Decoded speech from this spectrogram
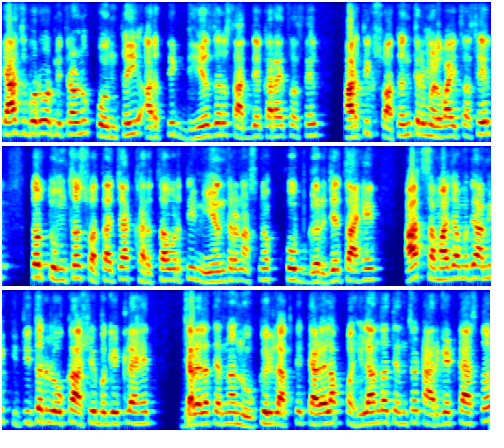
त्याचबरोबर मित्रांनो कोणतंही आर्थिक ध्येय जर साध्य करायचं असेल आर्थिक स्वातंत्र्य मिळवायचं असेल तर तुमचं स्वतःच्या खर्चावरती नियंत्रण असणं खूप गरजेचं आहे. आज समाजामध्ये आम्ही कितीतरी लोक असे बघितले आहेत ज्यावेळेला त्यांना नोकरी लागते त्यावेळेला पहिल्यांदा त्यांचं टार्गेट काय असतं?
